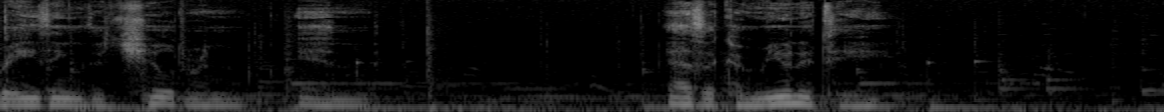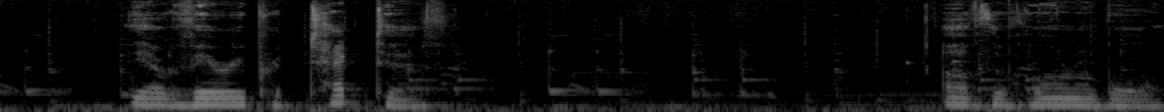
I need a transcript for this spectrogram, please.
raising the children in as a community, they are very protective of the vulnerable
